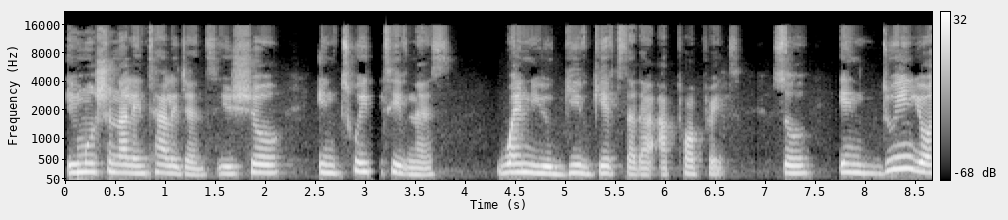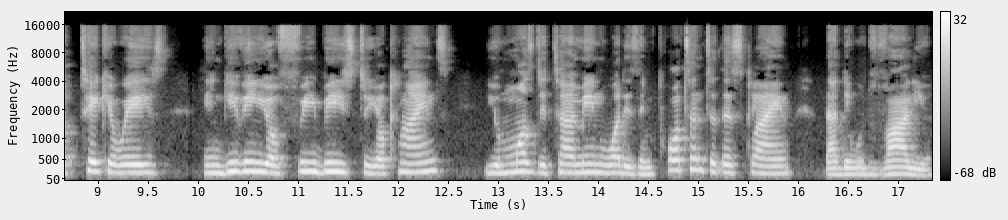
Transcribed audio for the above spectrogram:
emotional intelligence. You show intuitiveness when you give gifts that are appropriate. So in doing your takeaways, in giving your freebies to your clients, you must determine what is important to this client that they would value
